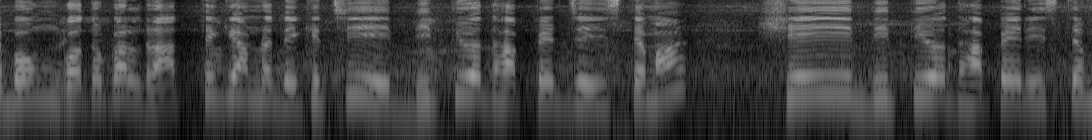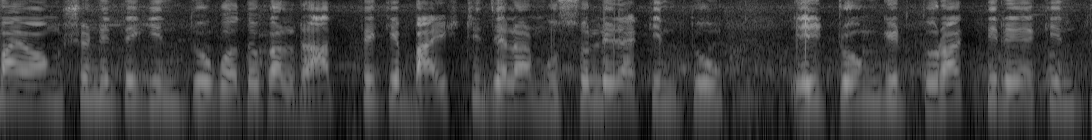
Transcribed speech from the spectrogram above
এবং গতকাল রাত থেকে আমরা দেখেছি এই দ্বিতীয় ধাপের যে ইজতেমা, সেই দ্বিতীয় ধাপের ইজতেমায় অংশ নিতে কিন্তু গতকাল রাত থেকে বাইশটি জেলার মুসল্লিরা কিন্তু এই টঙ্গীর তোরাক তীরে কিন্তু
